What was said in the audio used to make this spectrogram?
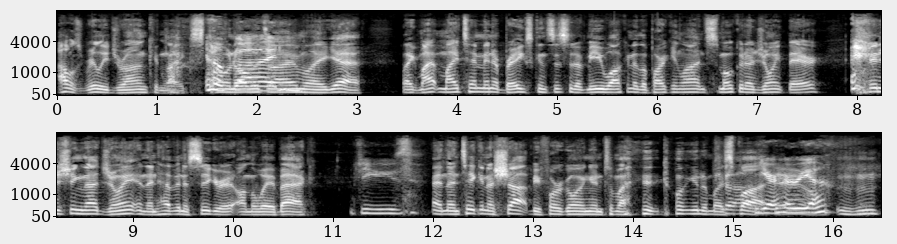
I was really drunk and like stoned all the Oh, God. time. Like, yeah, like my my ten minute breaks consisted of me walking to the parking lot and smoking a joint there, finishing that joint, and then having a cigarette on the way back. Jeez. And then taking a shot before going into my going into my spot. Your hurry up. Having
